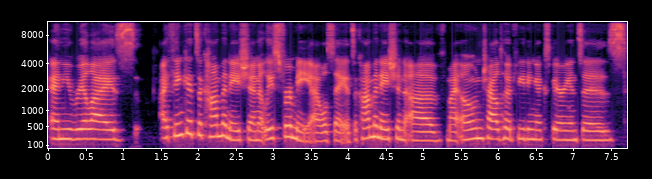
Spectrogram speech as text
and you realize, I think it's a combination, at least for me, I will say it's a combination of my own childhood feeding experiences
